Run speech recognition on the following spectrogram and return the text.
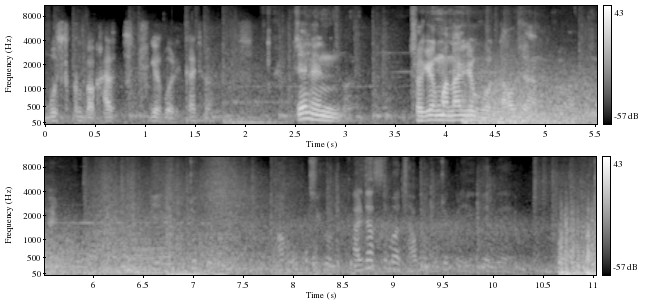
모스크바 가서 죽여버릴까 저 쟤는 저격만 하려고 나오지 않은 것 같은데 이 무조건 잡 지금 알자스만 잡으면 무조건 이기겠네.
